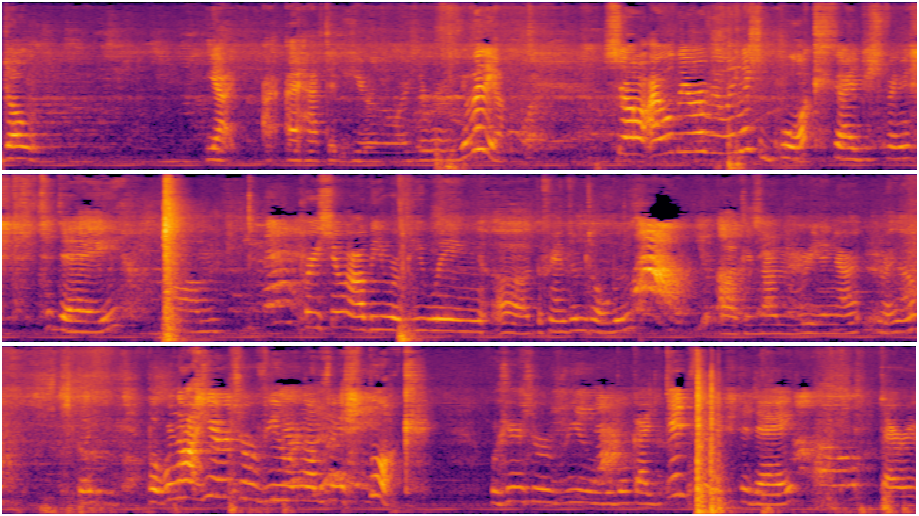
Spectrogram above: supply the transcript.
don't. Yeah, I, I have to be here, otherwise they're ruining the video. So I will be reviewing this book that I just finished today. Um, pretty soon I'll be reviewing uh, The Phantom Tollbooth because uh, I'm reading that right now. It's good. But we're not here to review an unfinished book. We're here to review the book I did finish today, Diary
